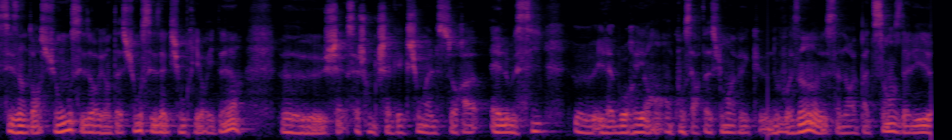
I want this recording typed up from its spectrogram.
ses intentions, ses orientations, ses actions prioritaires, euh, sachant que chaque action, elle sera elle aussi euh, élaborée en, concertation avec euh, nos voisins. Ça n'aurait pas de sens d'aller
